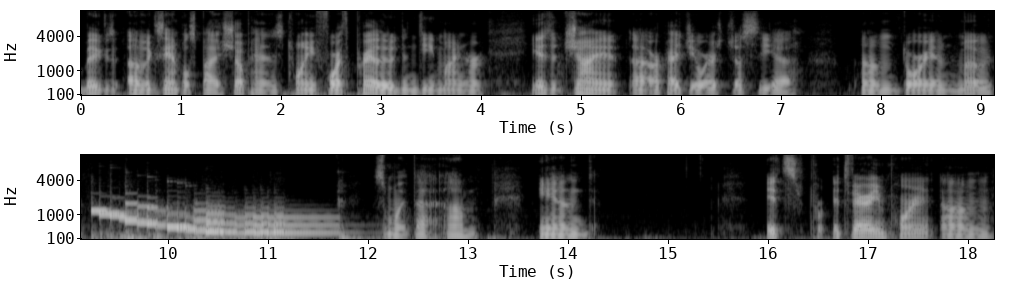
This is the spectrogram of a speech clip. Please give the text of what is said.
big of examples by Chopin. His 24th Prelude in D minor. He has a giant uh, arpeggio where it's just the uh, um, Dorian mode, something like that. Um, and it's it's very important. Um,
